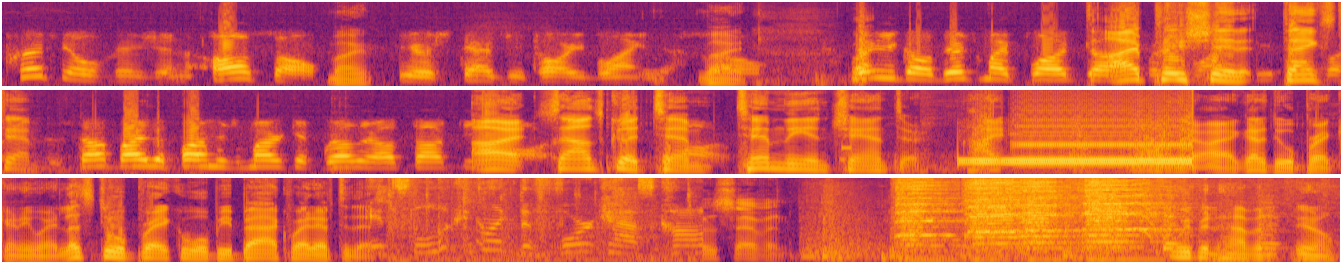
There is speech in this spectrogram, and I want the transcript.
peripheral vision. Also, Right. your statutory blindness. Right. So, there you go. There's my plug. uh, I appreciate it. people. Thanks, But Tim. Stop by the farmers market, brother. I'll talk to you. All right, sounds good, Tim. Tim the Enchanter. Hi. Oh, there. All right, got to do a break anyway. Let's do a break, and we'll be back right after this. It's looking like the forecast call. Seven. We've been having, you know,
